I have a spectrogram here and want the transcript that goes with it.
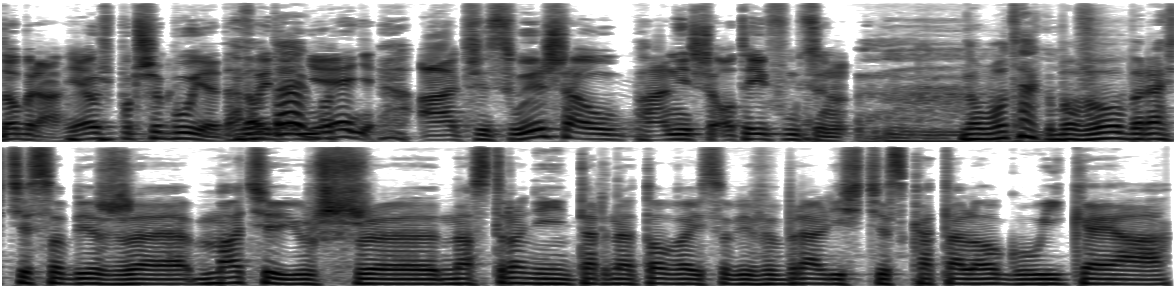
Dobra, ja już potrzebuję, dawaj, tak, nie, bo- nie. A czy słyszał pan jeszcze o tej funkcjonalności? No bo tak, bo wyobraźcie sobie, że macie już e, na stronie internetowej sobie wybraliście z katalogu IKEA,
